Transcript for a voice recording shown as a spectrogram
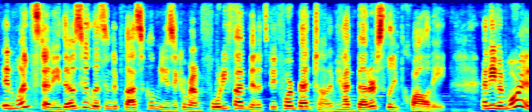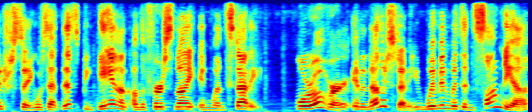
In one study, those who listened to classical music around 45 minutes before bedtime had better sleep quality. And even more interesting was that this began on the first night in one study. Moreover, in another study, women with insomnia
